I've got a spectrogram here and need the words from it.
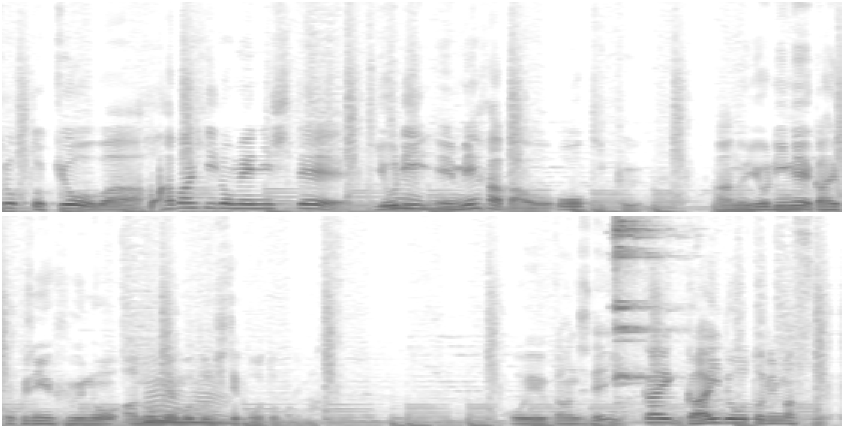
ちょっと今日は幅広めにしてより目幅を大きくあのよりね外国人風のあのうんうん。目元にしていこうと思います、こういう感じで一回ガイドを取ります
